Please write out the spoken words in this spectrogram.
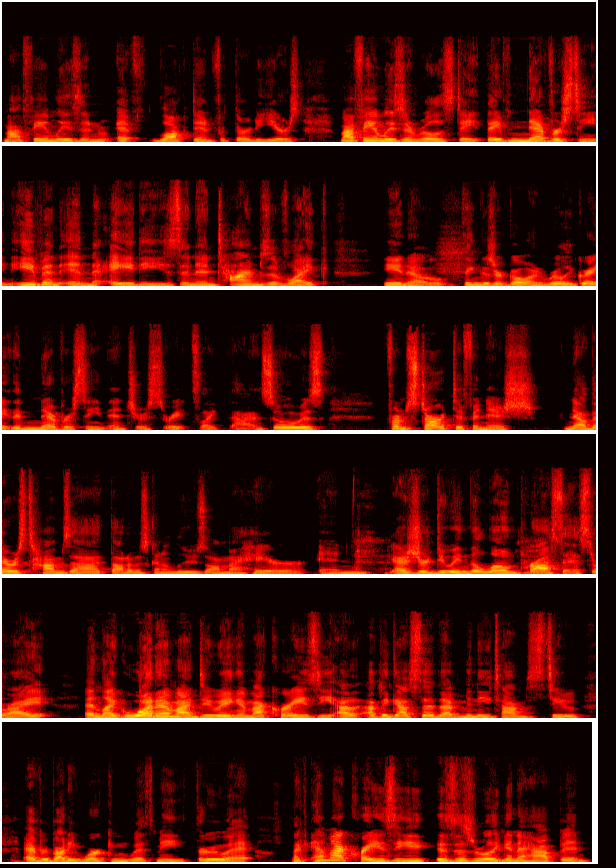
My family's in eh, locked in for 30 years. My family's in real estate. They've never seen even in the 80s and in times of like, you know, things are going really great. They've never seen interest rates like that. And so it was from start to finish. Now there was times I thought I was going to lose all my hair and as you're doing the loan process, right? And like, what am I doing? Am I crazy? I, I think I said that many times to everybody working with me through it like, am I crazy? Is this really going to happen?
